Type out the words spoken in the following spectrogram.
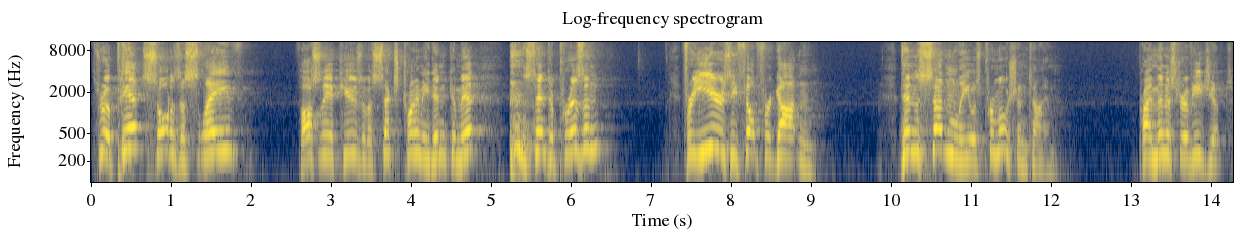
Through a pit, sold as a slave, falsely accused of a sex crime he didn't commit, sent to prison. For years, he felt forgotten. Then suddenly, it was promotion time. Prime Minister of Egypt,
